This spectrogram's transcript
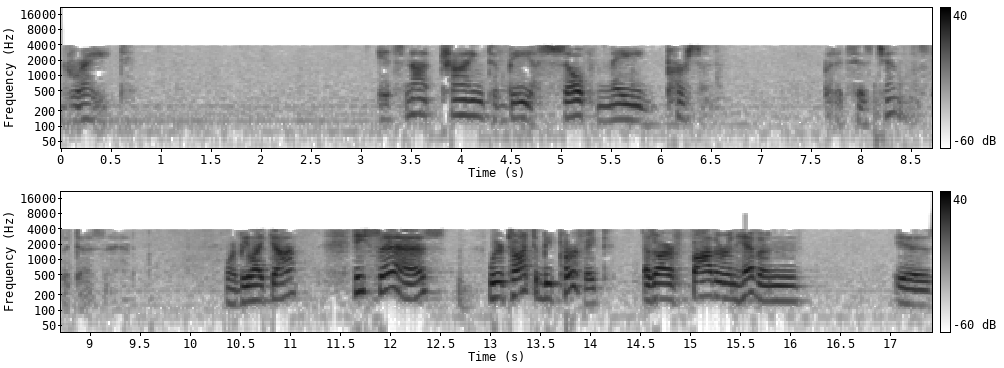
great. it's not trying to be a self-made person, but it's His gentleness that does that. Want to be like God? He says we're taught to be perfect as our Father in heaven is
